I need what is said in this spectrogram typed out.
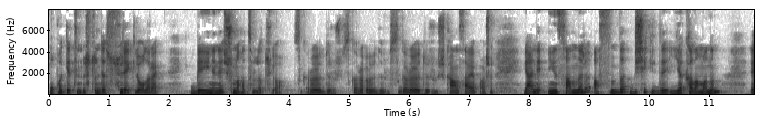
o paketin üstünde sürekli olarak beynine şunu hatırlatıyor. Sigara öldürür, sigara öldürür, sigara öldürür, kanser yapar. Yani insanları aslında bir şekilde yakalamanın e,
